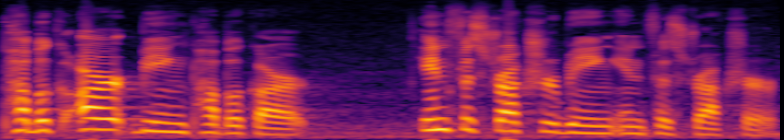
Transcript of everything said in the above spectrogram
public art being public art, infrastructure being infrastructure.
